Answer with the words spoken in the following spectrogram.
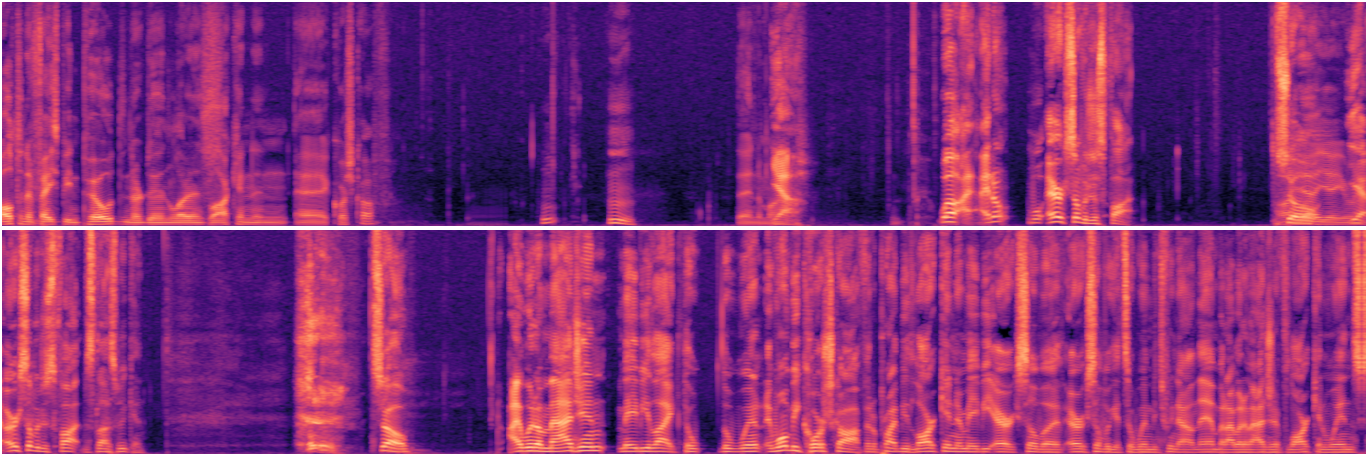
alternate fight's been pulled and they're doing Lorenz Larkin and uh, Koreshkov. Hmm. The end of March. Yeah. Well, I, I don't. Well, Erick Silva just fought. Oh, so Oh, yeah, yeah, you're right. Erick Silva just fought this last weekend. so, I would imagine maybe like the the win. It won't be Koreshkov. It'll probably be Larkin or maybe Erick Silva if Eric Silva gets a win between now and then. But I would imagine if Larkin wins,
